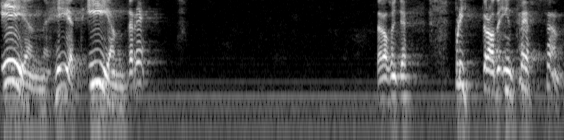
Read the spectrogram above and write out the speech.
Enhet, endräkt. Det är alltså inte splittrade intressen.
